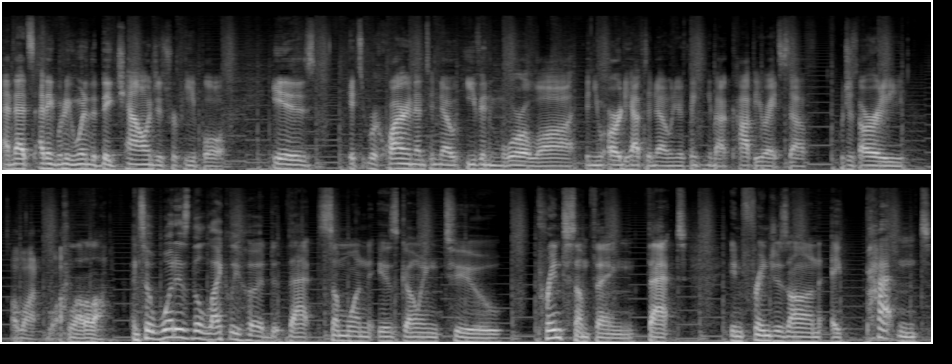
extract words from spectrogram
And that's I think one of the big challenges for people is it's requiring them to know even more law than you already have to know when you're thinking about copyright stuff, which is already a lot of law. A lot of law. And so, what is the likelihood that someone is going to print something that infringes on a patent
